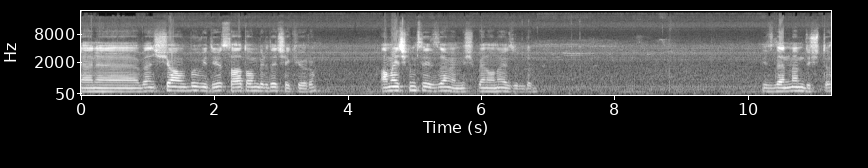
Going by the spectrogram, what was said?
Yani ben şu an bu videoyu saat 11'de çekiyorum. Ama hiç kimse izlememiş. Ben ona üzüldüm. İzlenmem düştü.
